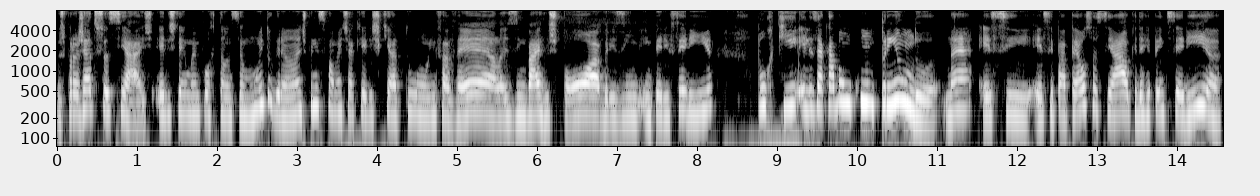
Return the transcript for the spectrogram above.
Os projetos sociais, eles têm uma importância muito grande, principalmente aqueles que atuam em favelas, em bairros pobres, em, em periferia, porque eles acabam cumprindo né, esse, esse papel social que de repente seria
